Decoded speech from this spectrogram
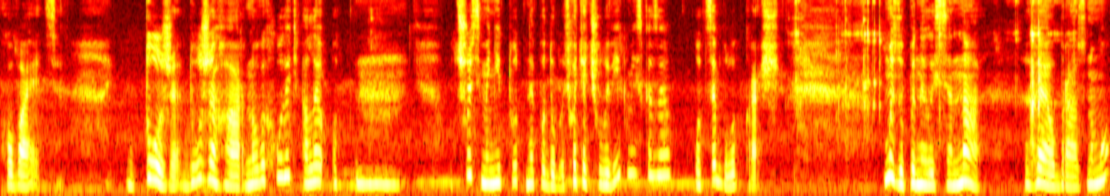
Ховається. Дуже, дуже гарно виходить, але от, от щось мені тут не подобалось. Хоча чоловік мій сказав, оце було б краще. Ми зупинилися на геобразному,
